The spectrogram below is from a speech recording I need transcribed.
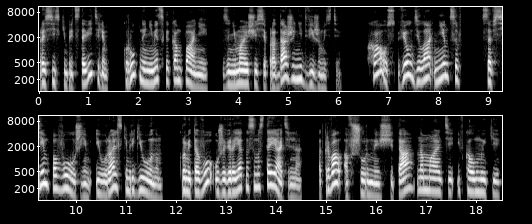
российским представителем крупной немецкой компании, занимающейся продажей недвижимости. Хаус вел дела немцев совсем по Волжьим и Уральским регионам, Кроме того, уже, вероятно, самостоятельно открывал офшорные счета на Мальте и в Калмыкии,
